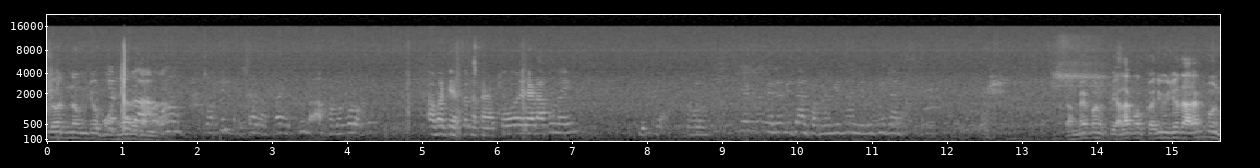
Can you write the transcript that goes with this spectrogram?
ત્યો જ નમજો યાર તમારા. આવા ઘેર તો નખાય. તો હેડ આપું નહીં. તમે પણ પેલા કોક કર્યું છે તારક બુન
